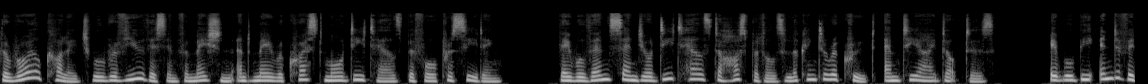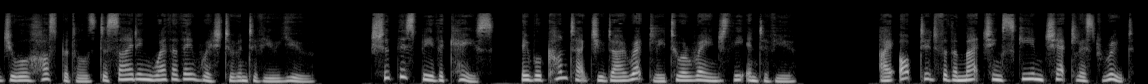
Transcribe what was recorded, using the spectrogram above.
The Royal College will review this information and may request more details before proceeding. They will then send your details to hospitals looking to recruit MTI doctors. It will be individual hospitals deciding whether they wish to interview you. Should this be the case, they will contact you directly to arrange the interview. I opted for the matching scheme checklist route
